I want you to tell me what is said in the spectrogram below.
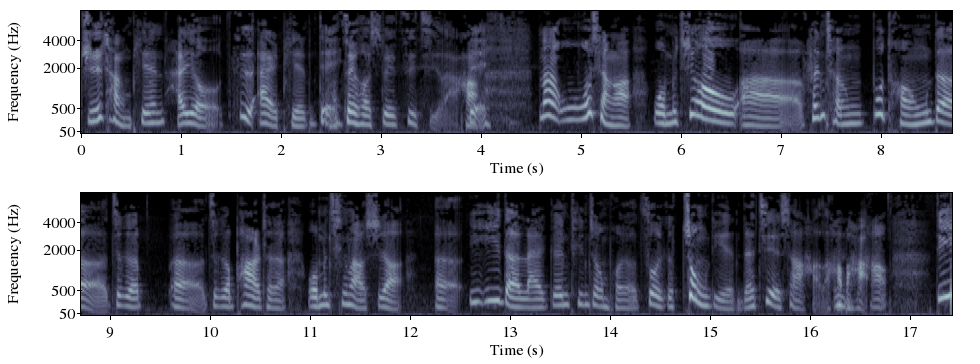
职场篇还有自爱篇，对啊最后是对自己了哈。对那我我想啊，我们就啊、分成不同的这个呃这个 part，呢我们请老师啊呃一一的来跟听众朋友做一个重点的介绍，好了，好不好？嗯好，第一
